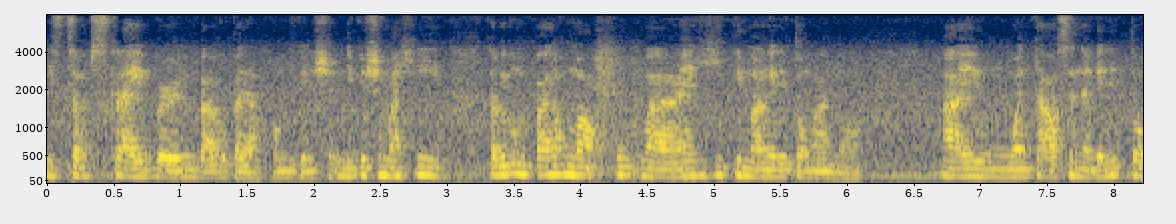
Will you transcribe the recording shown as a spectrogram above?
subscriber yung bago pa lang ako hindi ko siya hindi ko siya ma-hit sabi ko paano ko ma-hit yung mga ganitong ano uh, yung 1,000 na ganito,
